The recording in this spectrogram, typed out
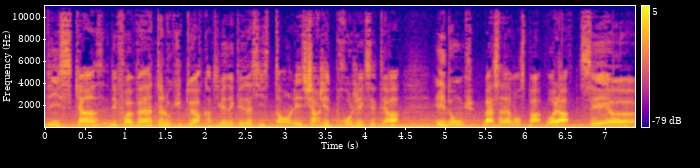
10, 15, des fois 20 interlocuteurs quand ils viennent avec les assistants, les chargés de projet, etc. Et donc, bah, ça n'avance pas. Voilà, c'est... Euh,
